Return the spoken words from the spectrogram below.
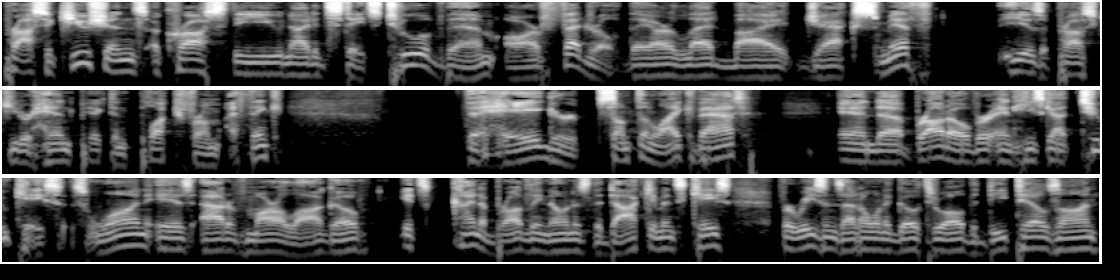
prosecutions across the United States. Two of them are federal. They are led by Jack Smith. He is a prosecutor handpicked and plucked from, I think, The Hague or something like that and uh, brought over, and he's got two cases. One is out of Mar-a-Lago. It's kind of broadly known as the documents case for reasons I don't want to go through all the details on.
